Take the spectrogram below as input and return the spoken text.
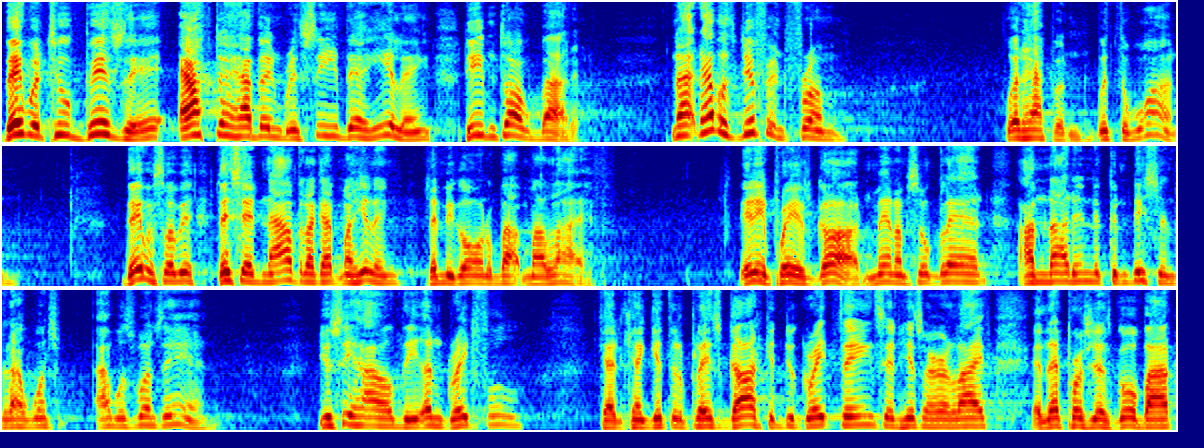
They were too busy after having received their healing to even talk about it. Now, that was different from what happened with the one. They were so busy. they said, now that I got my healing, let me go on about my life. It ain't praise God. Man, I'm so glad I'm not in the condition that I once I was once in. You see how the ungrateful can, can get to the place God can do great things in his or her life, and that person just go about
